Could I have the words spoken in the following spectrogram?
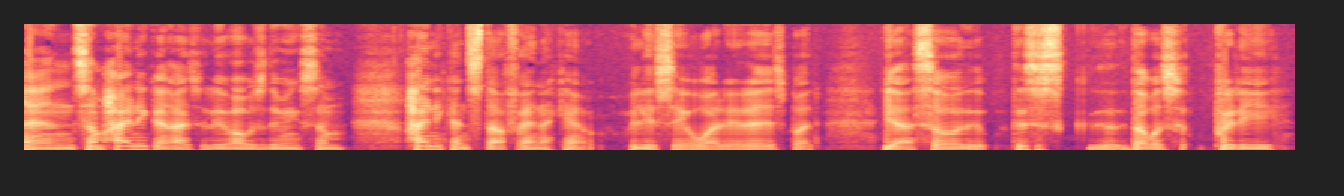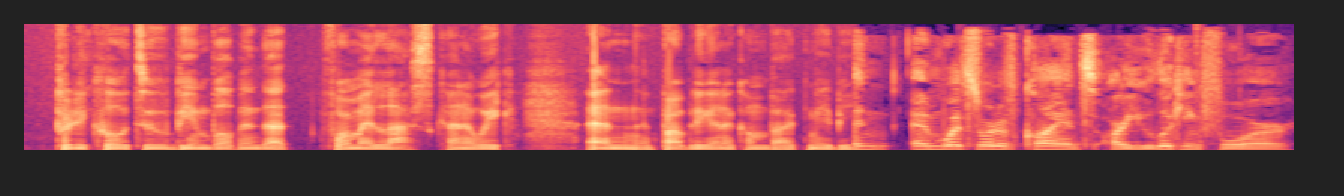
and some Heineken. Actually, I was doing some Heineken stuff, and I can't really say what it is, but yeah. So this is that was pretty pretty cool to be involved in that for my last kind of week, and probably gonna come back maybe. And and what sort of clients are you looking for?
